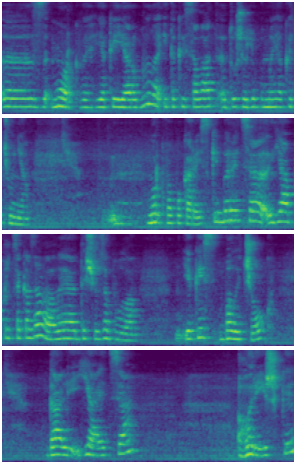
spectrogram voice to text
е, з моркви, який я робила, і такий салат дуже любить моя Катюня. Морква по-корейськи береться. Я про це казала, але дещо забула. Якийсь баличок, далі яйця, горішки,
